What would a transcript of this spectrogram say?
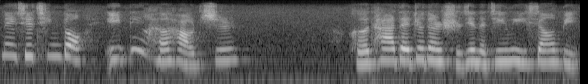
那些青豆一定很好吃。和他在这段时间的经历相比，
